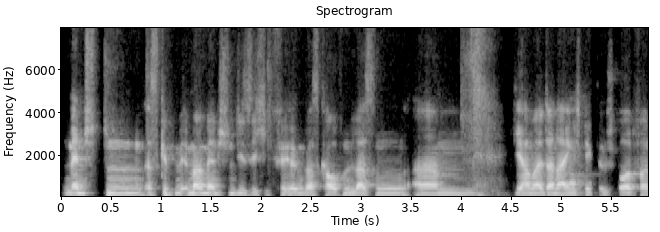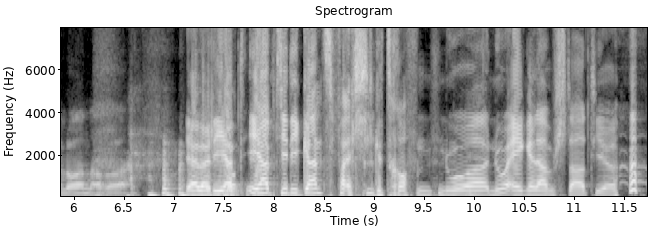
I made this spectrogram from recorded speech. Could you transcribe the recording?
Menschen, es gibt immer Menschen, die sich für irgendwas kaufen lassen. Ähm, die haben halt dann eigentlich nichts im Sport verloren, aber. Ja, Leute, ihr habt, ihr habt hier die ganz falschen getroffen. Nur, nur Engel am Start hier.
